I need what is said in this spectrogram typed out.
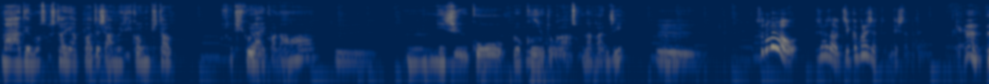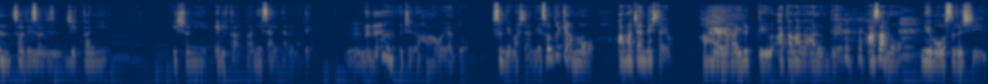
まあでもそしたらやっぱ私アメリカに来た時くらいかな、うん。うん、256とかそんな感じ。うん。その前はしのさんは実家暮らしでした？うんうんそうですそうです、うん。実家に一緒にエリカが2歳になるまで。うん。うちの母親と住んでましたんで、その時はもう、アマちゃんでしたよ。母親がいるっていう頭があるんで、朝も寝坊するし、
